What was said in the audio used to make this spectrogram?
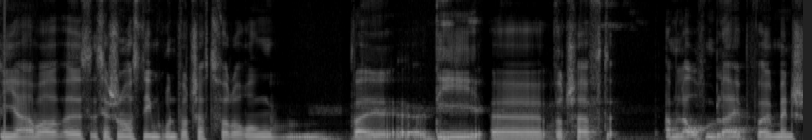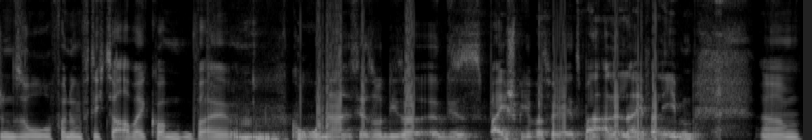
Ja, aber äh, es ist ja schon aus dem Grund Wirtschaftsförderung, weil äh, die äh, Wirtschaft am Laufen bleibt, weil Menschen so vernünftig zur Arbeit kommen, weil Corona ist ja so dieser, dieses Beispiel, was wir jetzt mal alle live erleben. Ähm,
